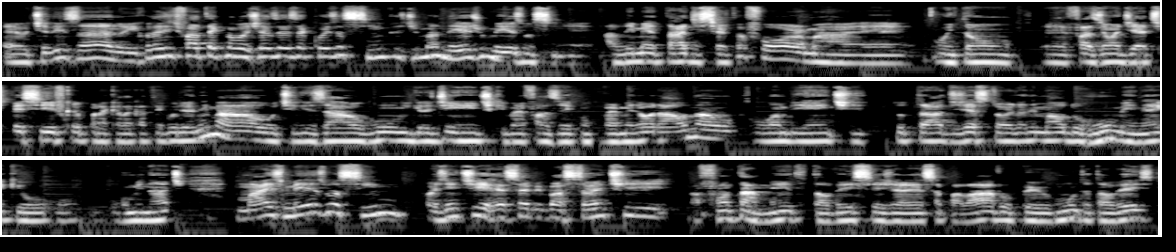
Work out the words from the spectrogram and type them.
é, utilizando, e quando a gente fala tecnologia, às vezes é coisa simples de manejo mesmo, assim, é alimentar de certa forma, é, ou então é, fazer uma dieta específica para aquela categoria animal, utilizar algum ingrediente que vai fazer com que vai melhorar ou não o ambiente do trato digestório do animal, do rumen, né, que o, o, ruminante, mas mesmo assim a gente recebe bastante afrontamento, talvez seja essa palavra, ou pergunta talvez,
